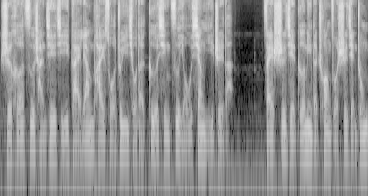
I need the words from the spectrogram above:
是和资产阶级改良派所追求的个性自由相一致的。在世界革命的创作实践中，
